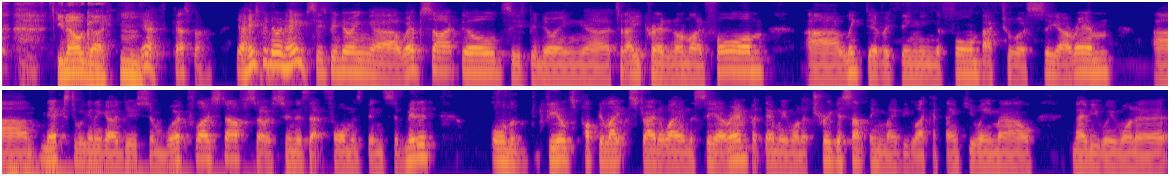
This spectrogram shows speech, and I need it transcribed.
you know a guy. Hmm. yeah, Casper. Yeah, he's been doing heaps. He's been doing uh, website builds. He's been doing, uh, today he created an online form, uh, linked everything in the form back to a CRM. Um, next, we're going to go do some workflow stuff. So as soon as that form has been submitted, all the fields populate straight away in the CRM, but then we want to trigger something, maybe like a thank you email. Maybe we want to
